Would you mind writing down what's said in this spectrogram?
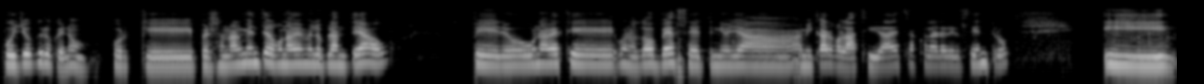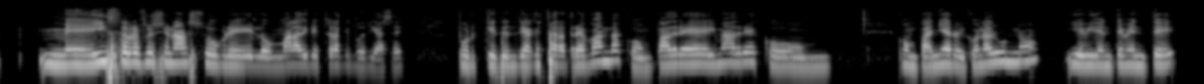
pues yo creo que no, porque personalmente alguna vez me lo he planteado, pero una vez que, bueno, dos veces he tenido ya a mi cargo las actividades extraescolares del centro y me hizo reflexionar sobre lo mala directora que podría ser porque tendría que estar a tres bandas con padres y madres, con compañeros y con alumnos y evidentemente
